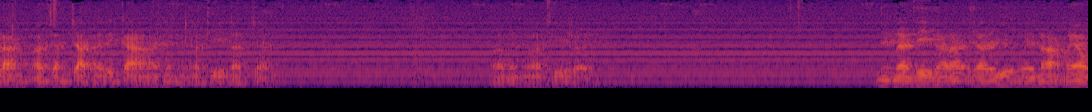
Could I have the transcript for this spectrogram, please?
หลัง เอาจันจับนาฬิกาให้หนึ่งนาทีนะจ๊ะ เอาหนึ่งนาทีเลยหนึ่งนาทีถ้านายืนไม่นาไม่เอา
